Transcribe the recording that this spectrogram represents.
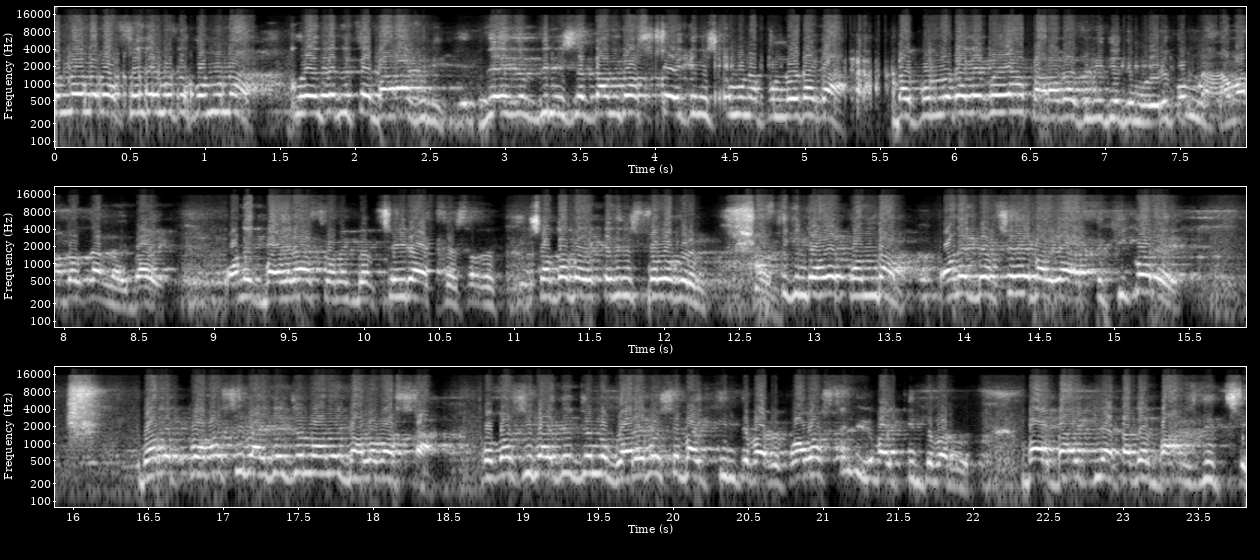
অন্য অন্য ব্যবসায়ীদের মতো কমু না। সার্ভিসে ভাড়া যে জিনিসের দাম দশ টাকা, এই জিনিস কমু না, পনেরো টাকা। ভাই, পনেরো টাকা করে ভাড়াটা দিয়ে দিব এরকম না, আমার দরকার নাই। ভাই, অনেক বাইরে আছে, অনেক ব্যবসায়ীরা আছে। সদা ভাই, একটা জিনিস ফলো করেন। আজকে কিন্তু অনেক কম দাম। অনেক ব্যবসায়ী বাইরে আছে, কি করে? বলে প্রবাসী ভাইদের জন্য অনেক ভালোবাসা। প্রবাসী ভাইদের জন্য ঘরে বসে বাইক কিনতে পারবে, প্রবাস থেকে বাইক কিনতে পারবে। ভাই বাইক না, তাদের বাস দিচ্ছে।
